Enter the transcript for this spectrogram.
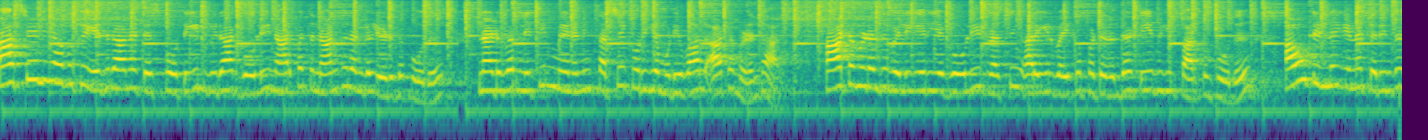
ஆஸ்திரேலியாவுக்கு எதிரான டெஸ்ட் போட்டியில் விராட் கோலி நாற்பத்தி நான்கு ரன்கள் எடுத்தபோது நடுவர் நிதின் மேனனின் சர்ச்சைக்குரிய முடிவால் ஆட்டமிழந்தார். ஆட்டமிழந்து வெளியேறிய கோலி ட்ரெஸ்ஸிங் அறையில் வைக்கப்பட்டிருந்த டிவியில் பார்க்கும்போது அவுட் இல்லை என தெரிந்து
